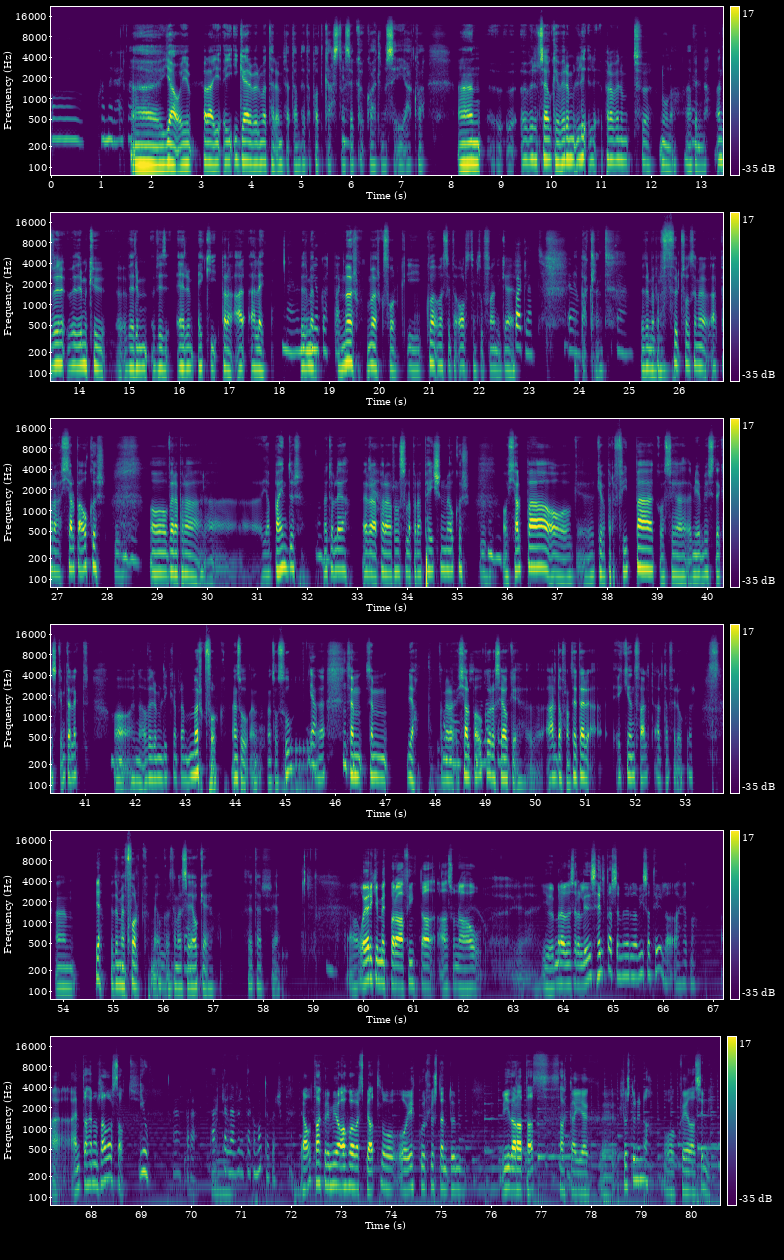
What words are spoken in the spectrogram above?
og hvað meira Uh, já, ég bara, ég gerði við erum að tala um þetta, um þetta podcast og segja hvað ætlum að segja, hvað en uh, við erum segja, ok, við erum bara við erum tvö núna að vinna, en við, við erum ekki við erum, við erum ekki bara að, að leit, Nei, við erum mjög mörg, mörg fólk í, hvað var þetta orð sem þú fann í gerð? bakland bakland. já. Við erum bara fullt fólk sem er að bara hjálpa okkur Mhm, og vera bara, uh, já, bændur, mhm, náttúrulega, er að bara rosalega bara patient með okkur mhm. og hjálpa og ge- gefa bara feedback og segja mér mér finnst þetta ekki skemmtilegt og, hérna, og við erum líka bara mörg fólk eins og, en- eins og þú Já. eh, sem, sem já, sem er að hjálpa okkur og segja ok, alltaf fram þetta er ekki ennfald alltaf fyrir okkur. En já, við erum með fólk með okkur Mm. sem er að segja ok þetta er, já Já, og er ekki mitt bara fínt að, að svona á uh, í umræðu þessara liðsheldar sem þið eruð að vísa til að, að, hérna, að enda þennan hlaðarstátt Jú, ja, bara takk hérlega fyrir að taka mót okkur. Já, takk fyrir mjög áhugavert spjall og, og ykkur hlustendum víðaratað þakka ég uh, hlustunina og hveðað sinni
